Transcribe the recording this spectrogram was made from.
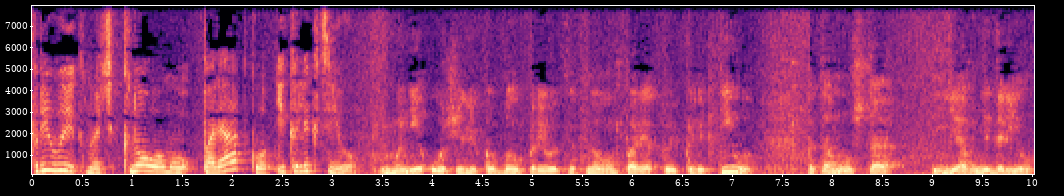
привыкнуть к новому порядку и коллективу? Мне очень легко было привыкнуть к новому порядку и коллективу, потому что я внедрил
